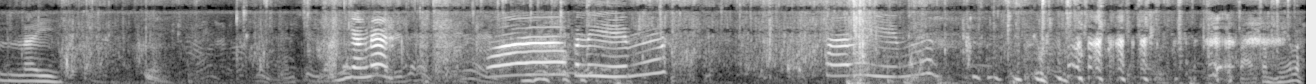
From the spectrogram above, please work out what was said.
อะไรยังนะว้าวปลิมปลาหลิม ตายจำเหี้ยเลย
